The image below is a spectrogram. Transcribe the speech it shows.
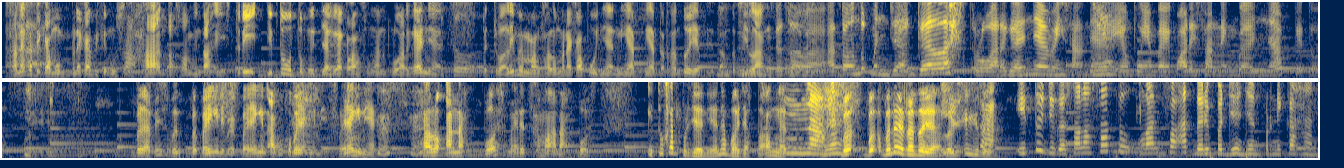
karena ketika mau mereka bikin usaha entah suami entah istri itu untuk menjaga kelangsungan keluarganya, Betul. kecuali memang kalau mereka punya niat-niat tertentu ya tante bilang. Betul. sebenarnya. Atau untuk menjagalah keluarganya misalnya Iya. yang punya banyak warisan yang banyak gitu. berarti bayangin nih, bayangin aku kebayangin nih, bayangin ya. Kalau anak bos merit sama anak bos, itu kan perjanjiannya banyak banget. Nah, Be- be- bener ya tante ya? Bisa. gitu. Itu juga salah satu manfaat dari perjanjian pernikahan.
